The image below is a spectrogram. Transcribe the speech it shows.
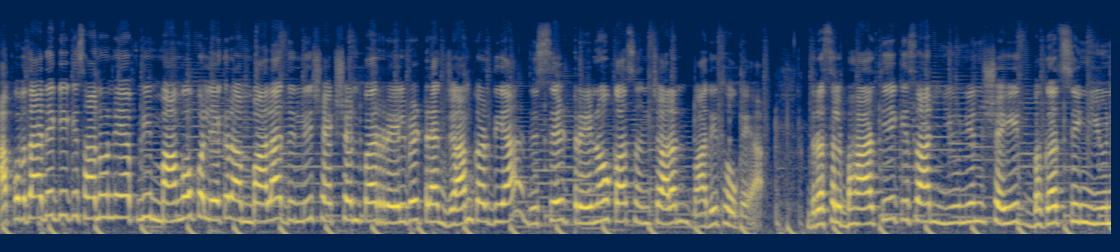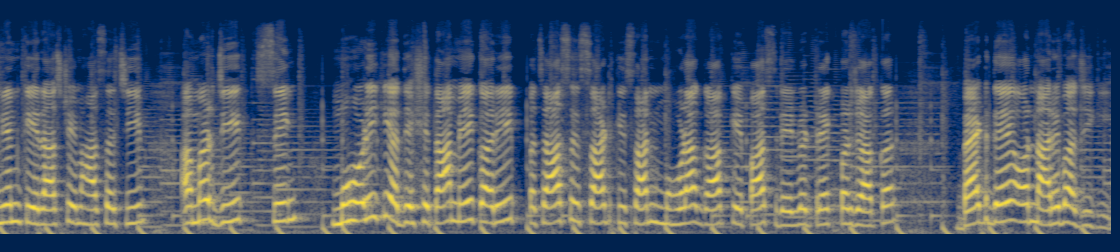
आपको बता दें कि किसानों ने अपनी मांगों को लेकर अंबाला दिल्ली सेक्शन पर रेलवे ट्रैक जाम कर दिया, जिससे ट्रेनों का संचालन बाधित हो गया। दरअसल भारतीय किसान यूनियन शहीद भगत सिंह यूनियन के राष्ट्रीय महासचिव अमरजीत सिंह मोहड़ी की अध्यक्षता में करीब 50 से 60 किसान मोहड़ा गाँव के पास रेलवे ट्रैक पर जाकर बैठ गए और नारेबाजी की।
